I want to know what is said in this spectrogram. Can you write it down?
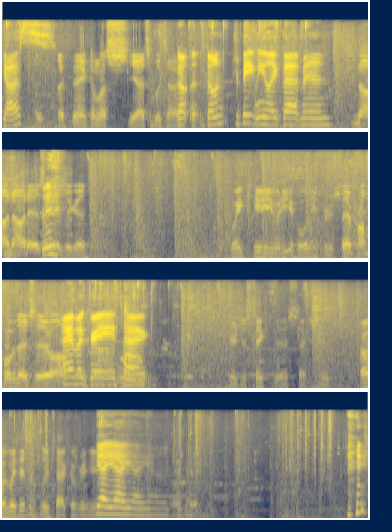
yes. I, I think, unless yeah, it's a blue tag. Don't don't debate me like that, man. No, no, it is. It is. You're good. Wait, Kitty, what are you holding for a There, second? pump over there too. Oh, I have a thank gray God. tag. Here, just take this, actually. Oh, wait, there's a blue tack over here. Yeah, yeah, yeah, yeah. I'll Okay.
